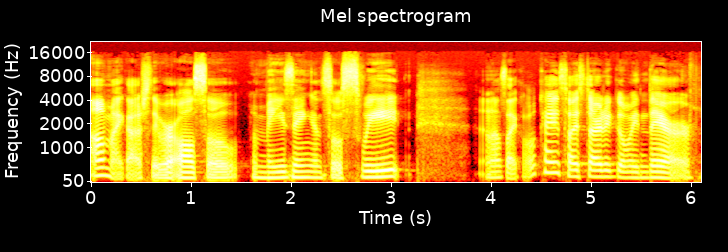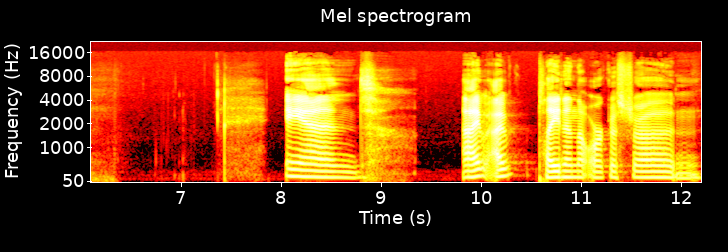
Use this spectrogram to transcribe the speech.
oh my gosh, they were all so amazing and so sweet. And I was like, okay. So I started going there. And I, I played in the orchestra and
